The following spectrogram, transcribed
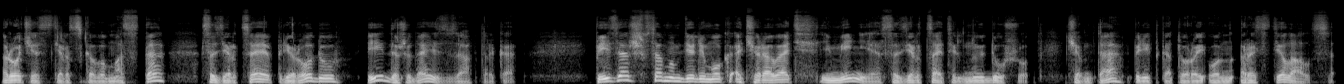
Рочестерского моста, созерцая природу и дожидаясь завтрака. Пейзаж в самом деле мог очаровать и менее созерцательную душу, чем та, перед которой он расстилался.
